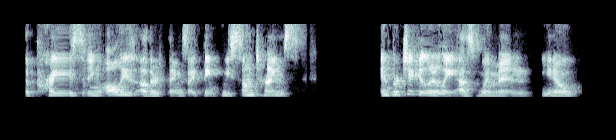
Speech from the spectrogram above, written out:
the pricing all these other things. I think we sometimes and particularly as women you know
